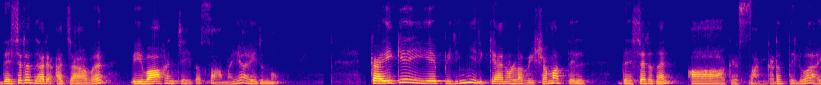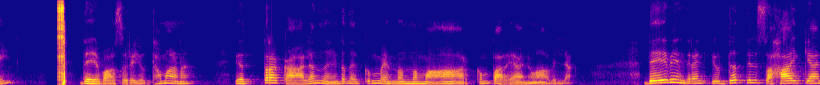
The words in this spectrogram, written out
ദശരഥ രാജാവ് വിവാഹം ചെയ്ത സമയമായിരുന്നു കൈകേയിയെ പിരിഞ്ഞിരിക്കാനുള്ള വിഷമത്തിൽ ദശരഥൻ ആകെ സങ്കടത്തിലുമായി. ദേവാസുര യുദ്ധമാണ്. എത്ര കാലം നീണ്ടു നിൽക്കും എന്നൊന്നും ആർക്കും പറയാനും ആവില്ല. ദേവേന്ദ്രൻ യുദ്ധത്തിൽ സഹായിക്കാൻ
